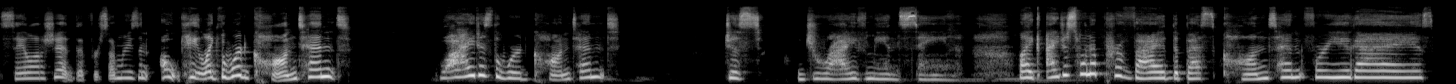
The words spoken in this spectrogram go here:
say a lot of shit that for some reason, okay, like the word content. Why does the word content just drive me insane. Like, I just want to provide the best content for you guys.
